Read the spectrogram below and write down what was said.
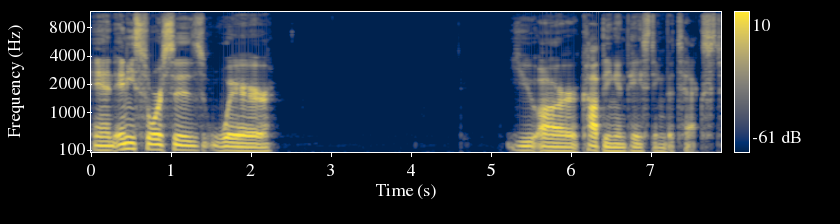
and any sources where you are copying and pasting the text.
